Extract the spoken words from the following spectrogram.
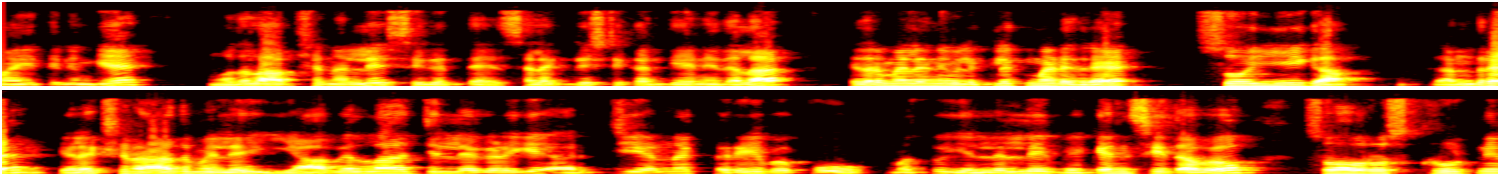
ಮಾಹಿತಿ ನಿಮ್ಗೆ ಮೊದಲ ಆಪ್ಷನ್ ಅಲ್ಲಿ ಸಿಗುತ್ತೆ. ಸೆಲೆಕ್ಟ್ ಡಿಸ್ಟಿಕ್ ಅಂತ ಏನಿದೆಲ್ಲ ಇದರ ಮೇಲೆ ನೀವು ಇಲ್ಲಿ ಕ್ಲಿಕ್ ಮಾಡಿದ್ರೆ ಸೊ ಈಗ ಅಂದ್ರೆ ಎಲೆಕ್ಷನ್ ಆದ್ಮೇಲೆ ಯಾವೆಲ್ಲ ಜಿಲ್ಲೆಗಳಿಗೆ ಅರ್ಜಿಯನ್ನ ಕರೀಬೇಕು ಮತ್ತು ಎಲ್ಲೆಲ್ಲಿ ವೇಕೆನ್ಸಿ ಇದಾವೋ ಸೊ ಅವರು ಸ್ಕ್ರೂಟ್ನಿ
